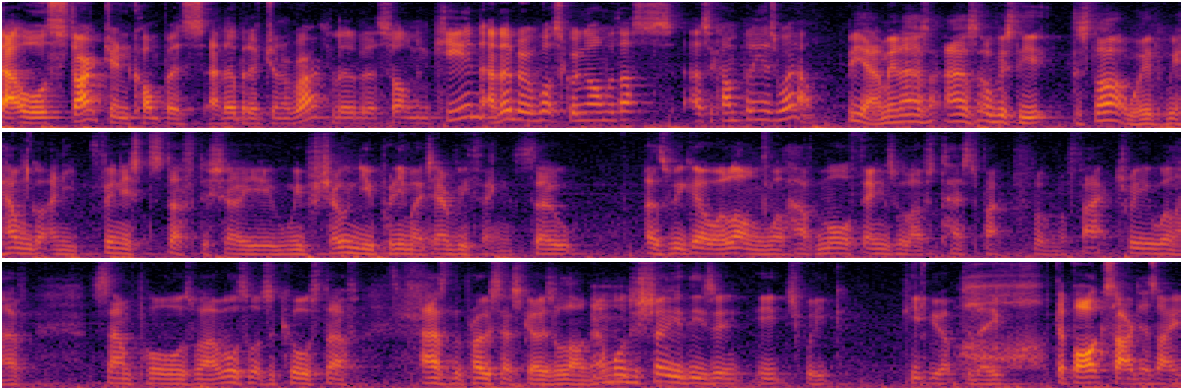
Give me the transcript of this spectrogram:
that will start to encompass a little bit of of a little bit of Solomon Kane, a little bit of what's going on with us as a company as well. But yeah, I mean, as, as obviously to start with, we haven't got any finished stuff to show you. We've shown you pretty much everything. So as we go along, we'll have more things. We'll have test back from the factory. We'll have samples. We'll have all sorts of cool stuff as the process goes along. And we'll just show you these in each week, keep you up to date. The box art is out.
